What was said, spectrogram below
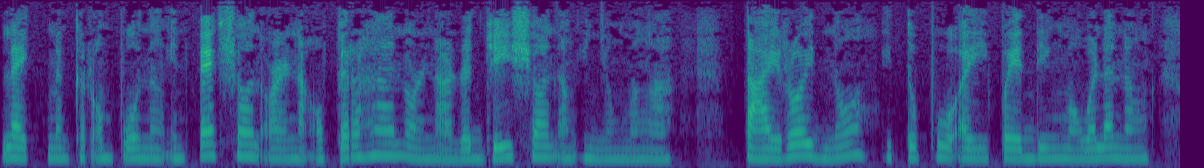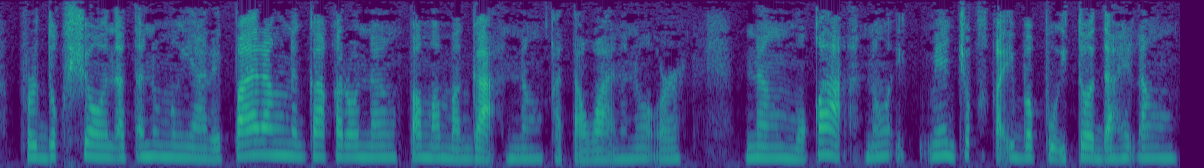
like nagkaroon po ng infection or na operahan or na radiation ang inyong mga thyroid, no? Ito po ay pwedeng mawala ng produksyon at anong mangyari? Parang nagkakaroon ng pamamaga ng katawan, ano? Or ng muka, no? Medyo kakaiba po ito dahil ang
